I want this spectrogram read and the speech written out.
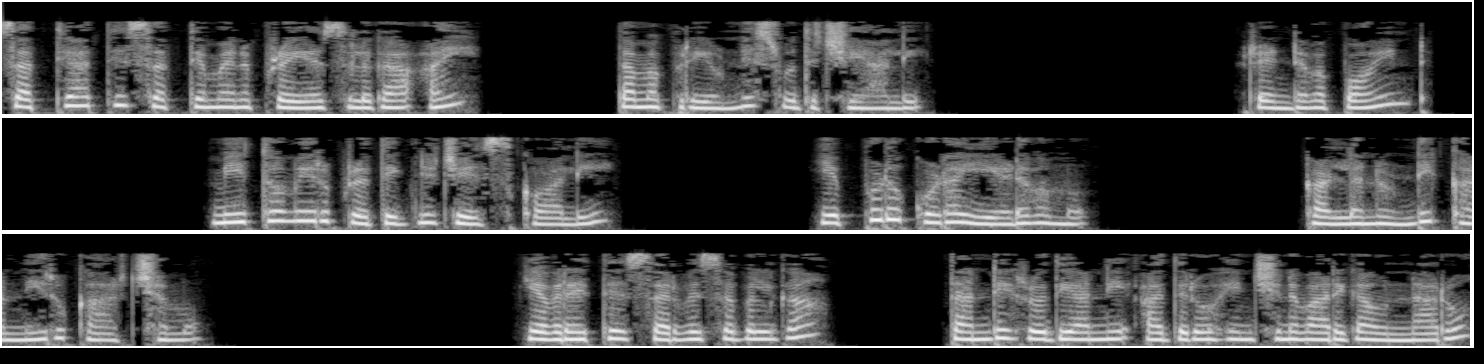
సత్యాతి సత్యమైన ప్రేయసులుగా అయి తమ ప్రియుణ్ణి స్మృతి చేయాలి. రెండవ పాయింట్. మీతో మీరు ప్రతిజ్ఞ చేసుకోవాలి. ఎప్పుడు కూడా ఏడవము. కళ్ళ నుండి కన్నీరు కార్చము. ఎవరైతే సర్వీసబుల్గా తండ్రి హృదయాన్ని అధిరోహించిన వారిగా ఉన్నారో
